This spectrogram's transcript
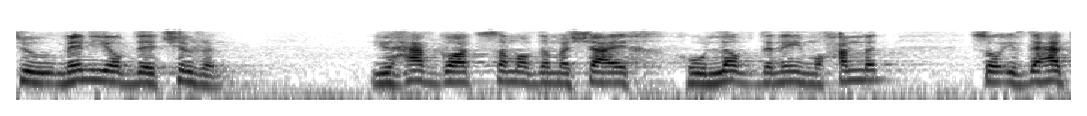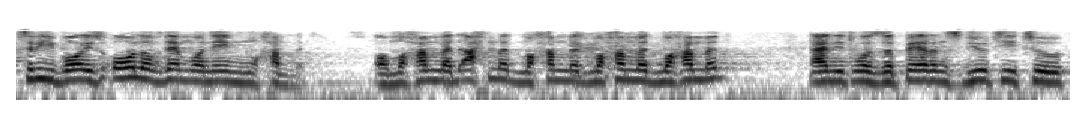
to many of their children you have got some of the mashayikh who loved the name Muhammad. So if they had three boys, all of them were named Muhammad. Or Muhammad Ahmed, Muhammad, Muhammad, Muhammad. And it was the parents' duty to,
